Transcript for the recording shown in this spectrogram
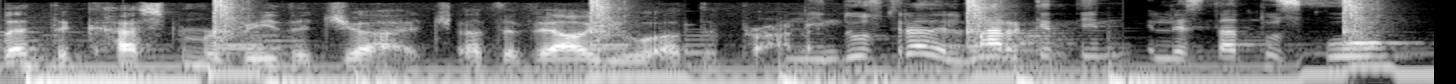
Let the customer be the judge of the value of the En la product. industria del marketing, el status quo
